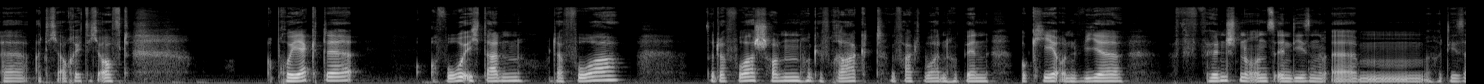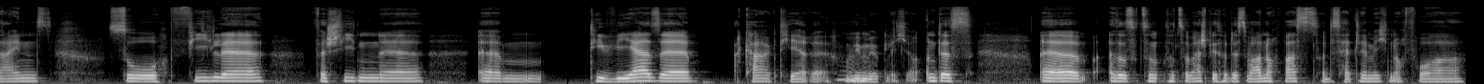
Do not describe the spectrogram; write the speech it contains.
äh, hatte ich auch richtig oft Projekte, wo ich dann davor, so davor schon gefragt, gefragt worden bin, okay, und wir wünschen uns in diesen ähm, Designs so viele verschiedene ähm, diverse Charaktere wie möglich. Und das, äh, also so, zum- so zum Beispiel, so das war noch was, so das hätte mich noch vor,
